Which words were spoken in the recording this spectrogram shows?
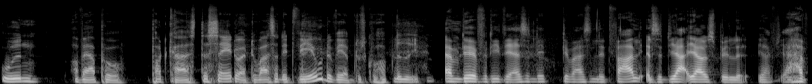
uden at være på podcast, der sagde du, at du var så lidt vævende ved, om du skulle hoppe ned i den. Jamen, det er fordi, det, er sådan lidt, det var sådan lidt farligt. Altså, jeg, jeg har jo spillet... Jeg, jeg har,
